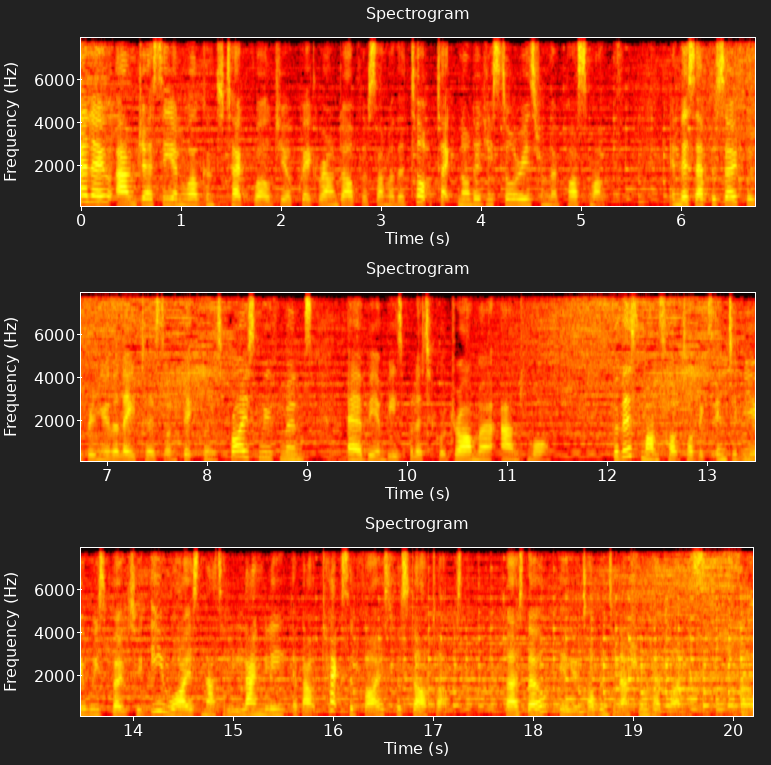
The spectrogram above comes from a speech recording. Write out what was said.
Hello, I'm Jessie and welcome to Tech World, your quick roundup of some of the top technology stories from the past month. In this episode, we'll bring you the latest on Bitcoin's price movements, Airbnb's political drama and more. For this month's Hot Topics interview, we spoke to EY's Natalie Langley about tax advice for startups. First though, here are your top international headlines.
